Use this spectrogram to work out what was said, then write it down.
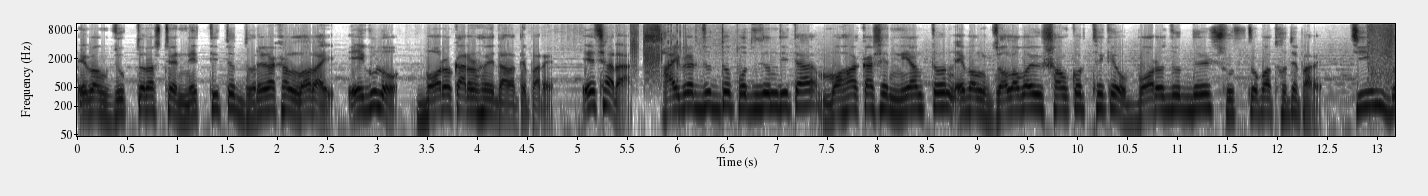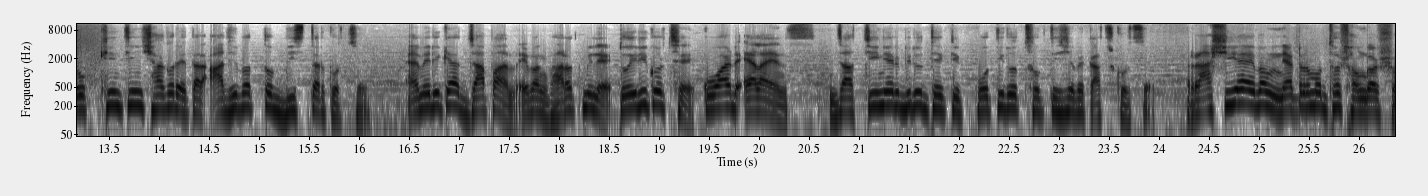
এবং যুক্তরাষ্ট্রের নেতৃত্ব ধরে রাখার লড়াই, এগুলো বড় কারণ হয়ে দাঁড়াতে পারে। এছাড়া, সাইবার যুদ্ধ প্রতিদ্বন্দ্বিতা, মহাকাশের নিয়ন্ত্রণ এবং জলবায়ু সংকট থেকেও বড় যুদ্ধের সূত্রপাত হতে পারে। চীন দক্ষিণ চীন সাগরে তার আধিপত্য বিস্তার করছে। আমেরিকা, জাপান এবং ভারত মিলে তৈরি করছে কোয়াড অ্যালায়েন্স, যা চীনের বিরুদ্ধে একটি প্রতিরোধ শক্তি হিসেবে কাজ করছে। রাশিয়া এবং ন্যাটোর মধ্যে সংঘর্ষ,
